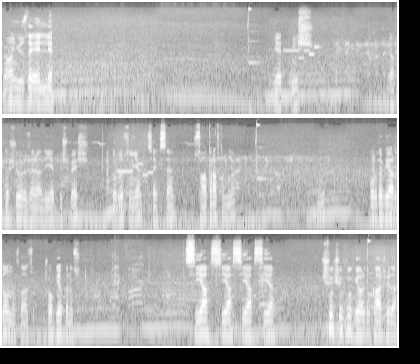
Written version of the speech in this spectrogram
Şu an %50. 70. Yaklaşıyoruz herhalde 75. Durdu sinyal 80. Sağ tarafta mı lan? Orada bir yerde olması lazım. Çok yakınız. Siyah, siyah, siyah, siyah. Şu şu şu gördüm karşıda.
